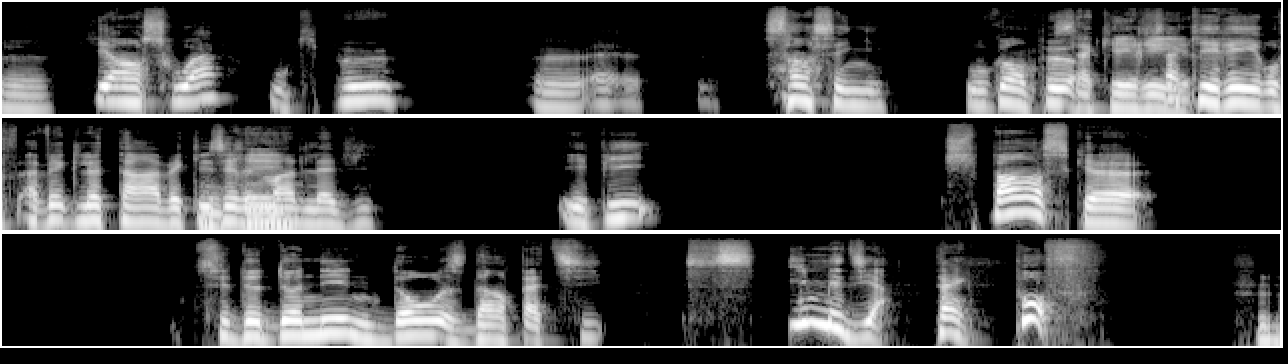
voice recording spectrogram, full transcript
euh, qui est en soi ou qui peut euh, euh, s'enseigner ou qu'on peut S'acquérir. avec le temps, avec les événements de la vie. Et puis, je pense que c'est de donner une dose d'empathie immédiate. Tiens, pouf! Hmm.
